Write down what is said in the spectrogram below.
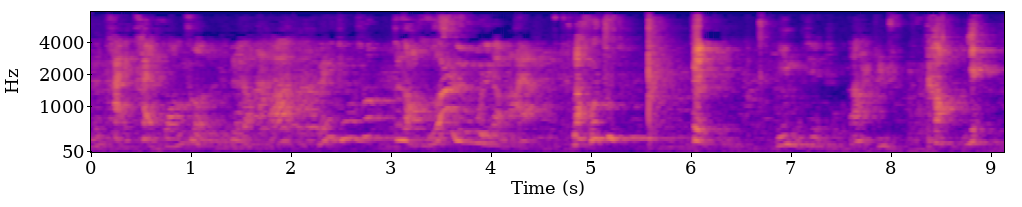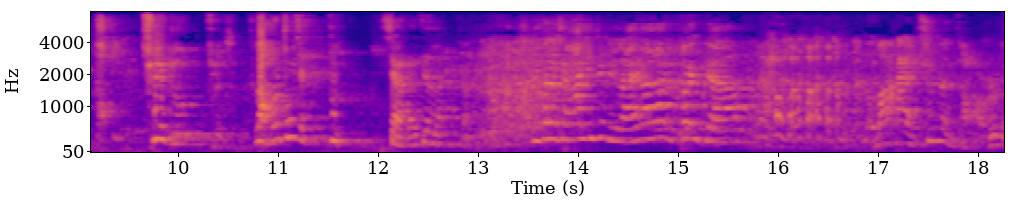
人太太黄色了，你知道吗？啊，没听说这老和尚留屋里干嘛呀？老和尚出去。对，你母亲也说啊，讨厌讨厌，缺德缺德，老和尚出去，出去小孩进来。你看上阿姨这里来啊，你快点啊！我妈还爱吃嫩草似的。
